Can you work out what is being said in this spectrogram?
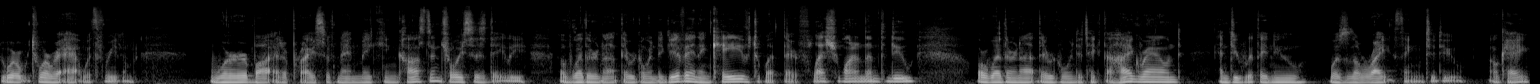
where, to where we're at with freedom, were bought at a price of men making constant choices daily of whether or not they were going to give in and cave to what their flesh wanted them to do, or whether or not they were going to take the high ground and do what they knew was the right thing to do. Okay?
